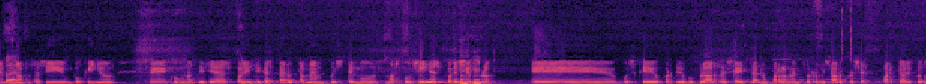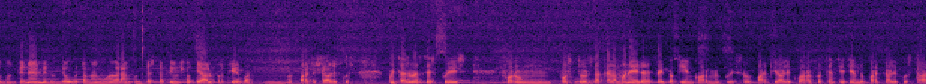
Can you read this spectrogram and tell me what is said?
empezamos así un poquinho eh, con noticias políticas pero tamén pois, pues, temos máis cousiñas. Por exemplo uh -huh eh, pois que o Partido Popular rexeita no Parlamento revisar o proxecto parque eólico do Monteneme, onde houve tamén unha gran contestación social, porque, bueno, os parques eólicos moitas veces, pois, foron postos daquela maneira, de feito aquí en Corme, pois, o parque eólico, a repotenciación do parque eólico está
